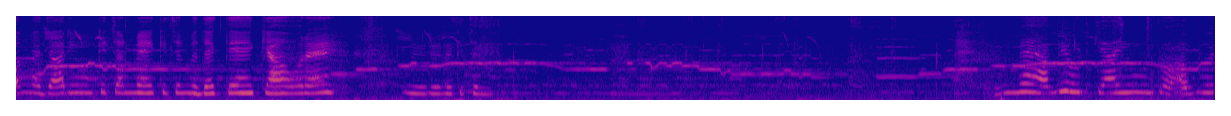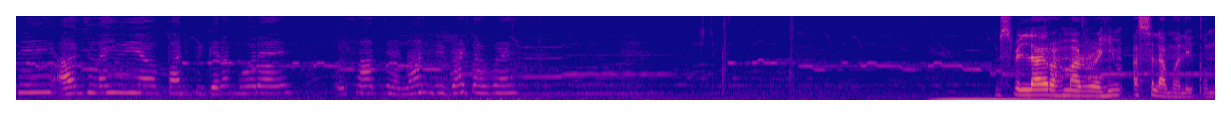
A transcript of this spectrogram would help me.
अब मैं जा रही हूँ किचन में। किचन में देखते हैं क्या हो रहा है। किचन मैं अभी उठ के आई हूँ तो अब उन्हें आग जलाई हुई है और पानी भी गर्म हो रहा है और साथ में अनान भी बैठा हुआ है। बसमीम असलकुम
